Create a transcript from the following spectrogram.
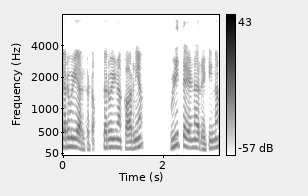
கருவிழியாக இருக்கட்டும் கருவிழினா கார்னியா விழித்திரைனா ரெட்டினா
